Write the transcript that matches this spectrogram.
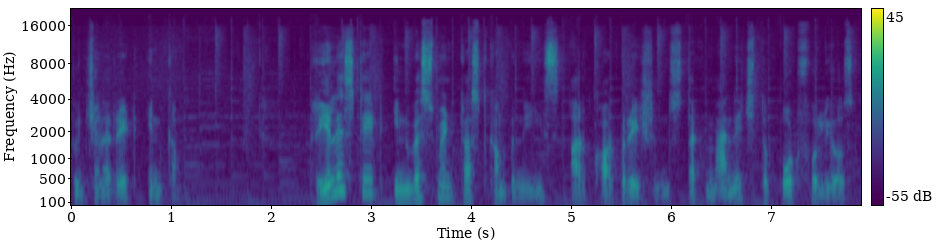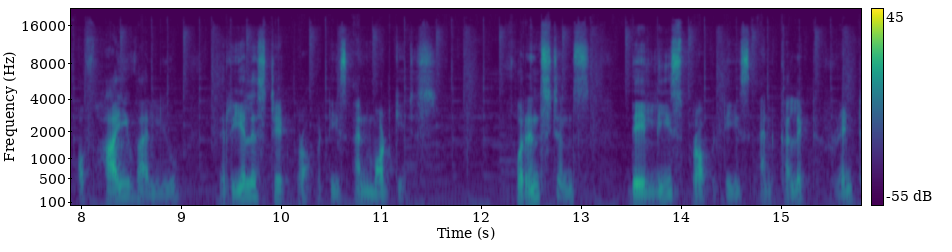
to generate income. Real estate investment trust companies are corporations that manage the portfolios of high value real estate properties and mortgages. For instance, they lease properties and collect rent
